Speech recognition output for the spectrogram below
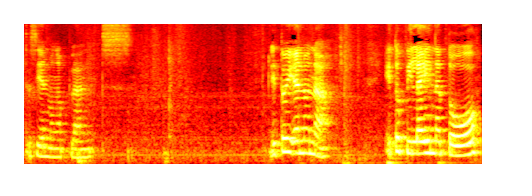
Tapos yan mga plants. Ito'y ano na. Ito pilay na to.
